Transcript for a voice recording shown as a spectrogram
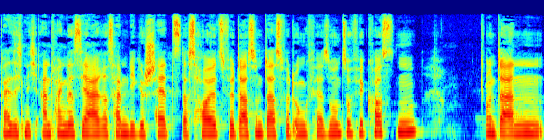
weiß ich nicht, Anfang des Jahres haben die geschätzt, das Holz für das und das wird ungefähr so und so viel kosten. Und dann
